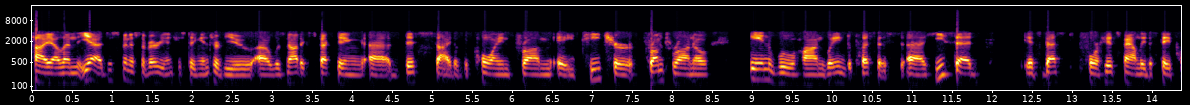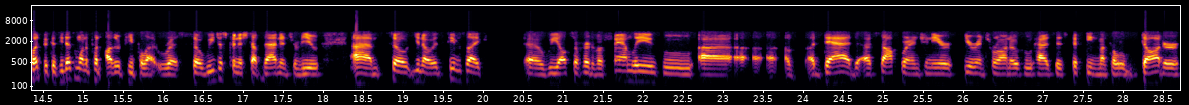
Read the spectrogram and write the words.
Hi, Ellen. Yeah, just finished a very interesting interview. Uh, was not expecting uh, this side of the coin from a teacher from Toronto in Wuhan, Wayne Duplessis. Uh, he said it's best for his family to stay put because he doesn't want to put other people at risk. So we just finished up that interview. Um, so, you know, it seems like uh, we also heard of a family who, uh, a, a, dad, a software engineer here in Toronto, who has his 15 month old daughter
